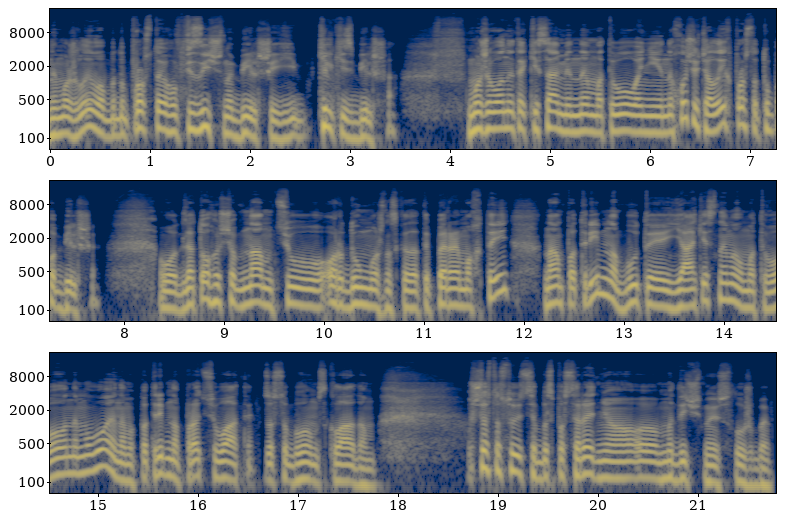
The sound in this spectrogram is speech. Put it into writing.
неможливо, бо просто його фізично більше, кількість більша. Може, вони такі самі не мотивовані не хочуть, але їх просто тупо більше. От, Для того, щоб нам цю орду, можна сказати, перемогти, нам потрібно бути якісними, мотивованими воїнами, потрібно працювати з особовим складом. Що стосується безпосередньо медичної служби,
